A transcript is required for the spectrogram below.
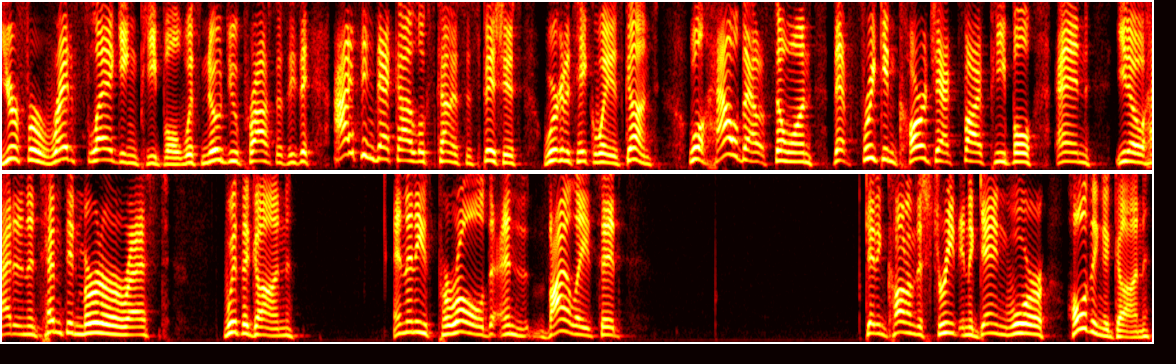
you're for red flagging people with no due process. They say, I think that guy looks kind of suspicious. We're going to take away his guns. Well, how about someone that freaking carjacked five people and, you know, had an attempted murder arrest with a gun and then he's paroled and violates it, getting caught on the street in a gang war holding a gun.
